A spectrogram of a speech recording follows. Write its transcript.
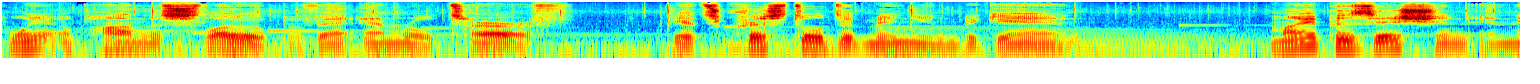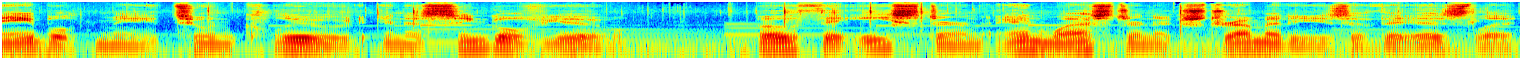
point upon the slope of that emerald turf its crystal dominion began. My position enabled me to include in a single view both the eastern and western extremities of the islet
